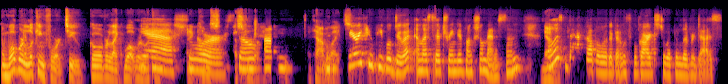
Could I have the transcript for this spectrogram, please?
And what we're looking for too. Go over like what we're yeah, looking for. Yeah, sure. So um, Mm-hmm. metabolites? Very few people do it unless they're trained in functional medicine. Now let's back up a little bit with regards to what the liver does.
